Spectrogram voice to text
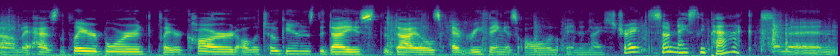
Um, it has the player board, the player card, all the tokens, the dice, the dials. Everything is all in a nice tray. so nicely packed. And then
